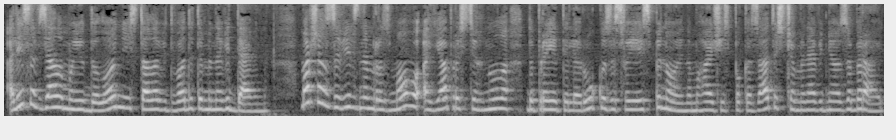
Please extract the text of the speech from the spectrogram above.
Аліса взяла мою долоню і стала відводити мене від Девіна. Маршал завів з ним розмову, а я простягнула до приятеля руку за своєю спиною, намагаючись показати, що мене від нього забирають.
